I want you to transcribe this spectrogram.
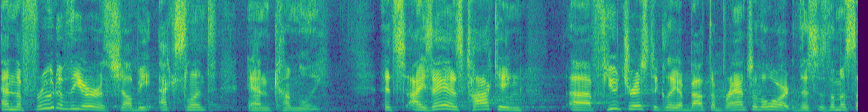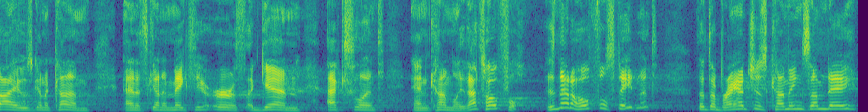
and the fruit of the earth shall be excellent and comely. It's Isaiah is talking uh, futuristically about the branch of the Lord. This is the Messiah who's going to come, and it's going to make the earth again excellent and comely. That's hopeful. Isn't that a hopeful statement? That the branch is coming someday?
